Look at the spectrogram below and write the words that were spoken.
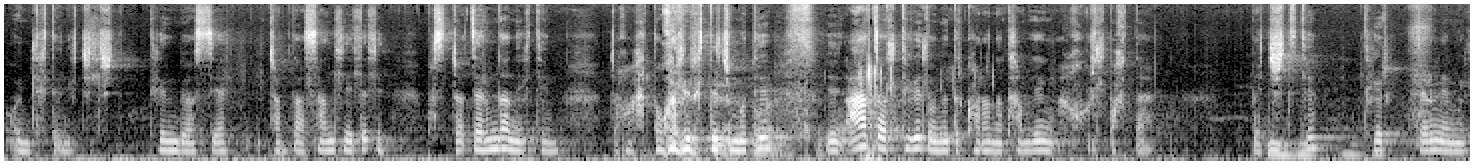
эмнэлэгтээ нэгжилж шүү дээ. Тэгэхээр би бас яг чамтай санал нийлээ. Бас заримдаа нэг тийм жоохон хатуугаар хэрэгтэй ч юм уу тий. Аз бол тэгэл өнөөдөр коронад хамгийн хохирол багтай байж шүү дээ тий. Тэгэхээр зарим ямиг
